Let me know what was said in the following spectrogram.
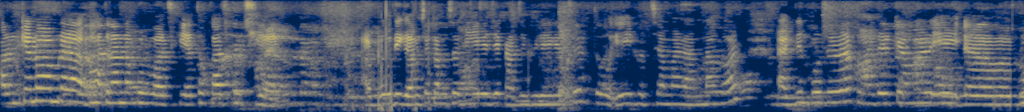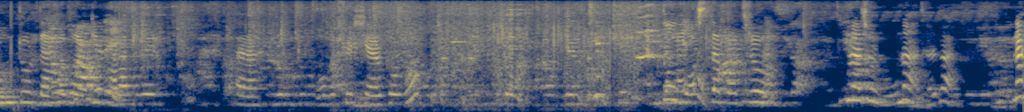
কারণ কেন আমরা ভাত রান্না করব আজকে? এত কাজ করছি আর। আর বৌদি গামছা টামছা দিয়ে যে কাজে ফিরে গেছে। তো এই হচ্ছে আমার রান্নাঘর। একদিন বন্ধুরা, তোমাদেরকে আমার এই রুম ট্যুর দেখাবো আর কি ভাড়া রুম ট্যুর অবশ্যই শেয়ার করব। একদম বস্তাপত্র। না চলবো না, ছাড়বা? না।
